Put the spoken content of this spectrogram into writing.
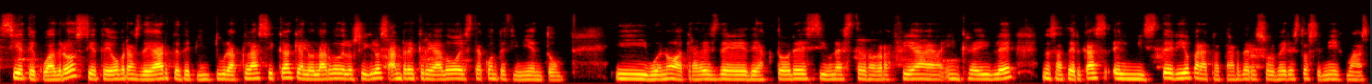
siete cuadros, siete obras de arte de pintura clásica que a lo largo de los siglos han recreado este acontecimiento y bueno, a través de, actores y una escenografía increíble nos acercas el misterio para tratar de resolver estos enigmas.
